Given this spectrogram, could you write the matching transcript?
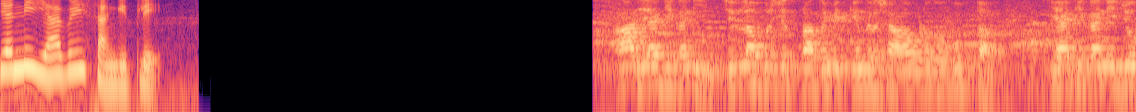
यांनी यावेळी सांगितले. आज या ठिकाणी जिल्हा परिषद प्राथमिक केंद्र शाळा वडगाव गुप्ता. या ठिकाणी जो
